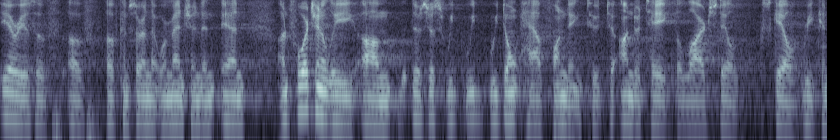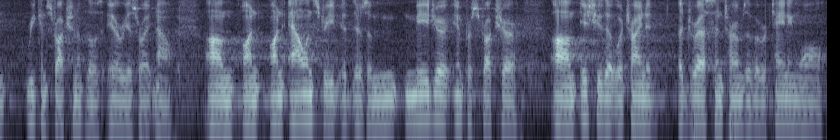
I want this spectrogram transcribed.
areas of, of, of concern that were mentioned. And, and unfortunately, um, there's just, we, we, we don't have funding to, to undertake the large-scale, scale recon, reconstruction of those areas right now. Um, on, on Allen Street, there's a major infrastructure, um, issue that we're trying to address in terms of a retaining wall,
